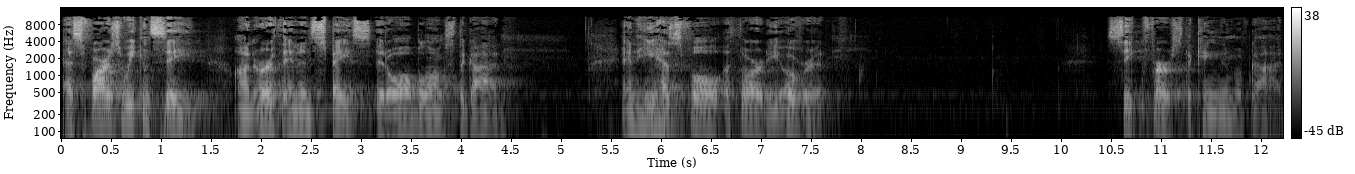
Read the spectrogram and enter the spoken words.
As far as we can see, on earth and in space, it all belongs to God. And He has full authority over it. Seek first the kingdom of God.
